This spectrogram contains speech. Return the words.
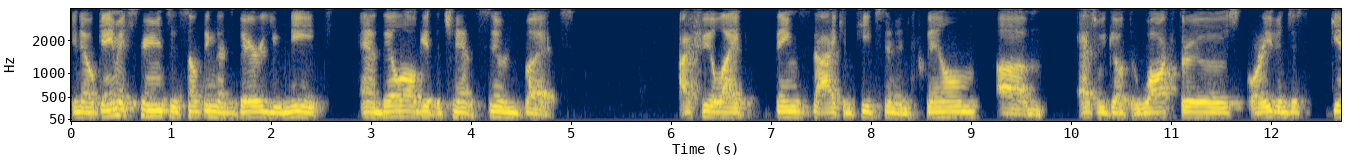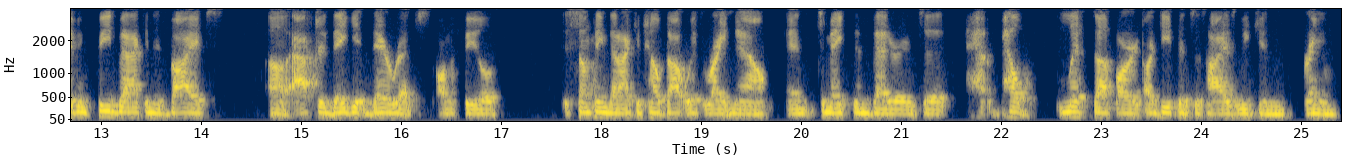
you know, game experience is something that's very unique, and they'll all get the chance soon. But I feel like things that I can teach them in film um, as we go through walkthroughs, or even just giving feedback and advice uh, after they get their reps on the field is something that I can help out with right now and to make them better and to help lift up our, our defense as high as we can bring them.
